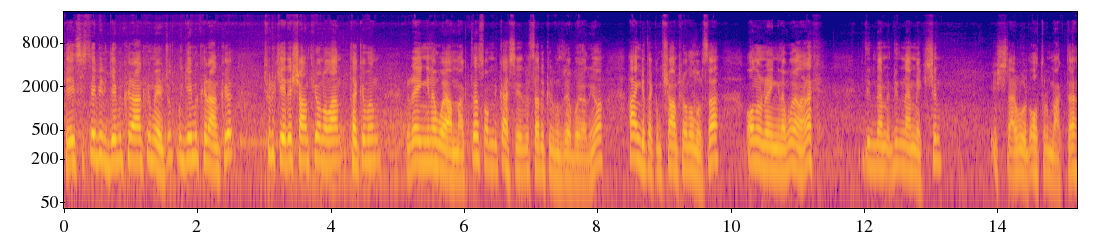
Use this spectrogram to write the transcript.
Tesiste bir gemi krankı mevcut. Bu gemi krankı Türkiye'de şampiyon olan takımın rengine boyanmakta. Son birkaç senedir sarı kırmızıya boyanıyor. Hangi takım şampiyon olursa onun rengine boyanarak dinlenme, dinlenmek için işler burada oturmakta.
